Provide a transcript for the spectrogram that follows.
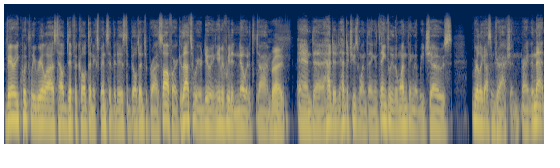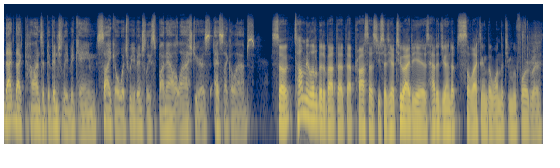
Very quickly realized how difficult and expensive it is to build enterprise software because that's what we were doing, even if we didn't know it at the time. Right. And uh, had to had to choose one thing. And thankfully, the one thing that we chose really got some traction. Right. And that that that concept eventually became Cycle, which we eventually spun out last year as as Cycle Labs. So tell me a little bit about that that process. You said you had two ideas. How did you end up selecting the one that you moved forward with?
